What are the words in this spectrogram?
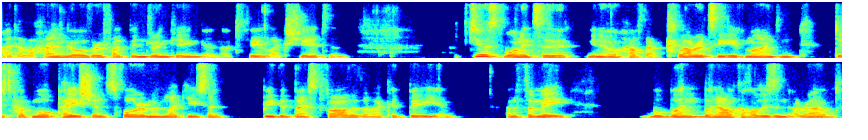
I'd have a hangover if I'd been drinking, and I'd feel like shit. And I just wanted to, you know, have that clarity of mind and just have more patience for him. And like you said, be the best father that I could be. And and for me, when when alcohol isn't around,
